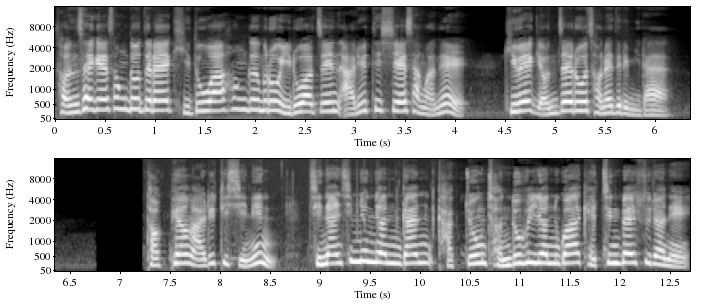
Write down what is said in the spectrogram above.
전 세계 성도들의 기도와 헌금으로 이루어진 RUTC의 상황을 기획 연재로 전해드립니다. 덕평 RUTC는 지난 16년간 각종 전도훈련과 계층별 수련회,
